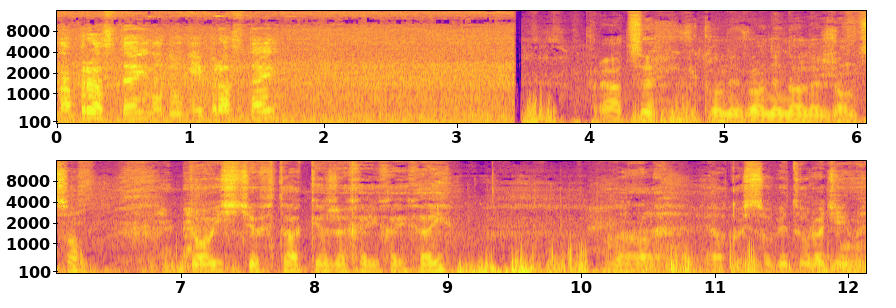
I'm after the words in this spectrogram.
na prostej, na długiej prostej. prace wykonywane należąco. Dojście w takie, że hej, hej, hej. No ale jakoś sobie tu radzimy.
